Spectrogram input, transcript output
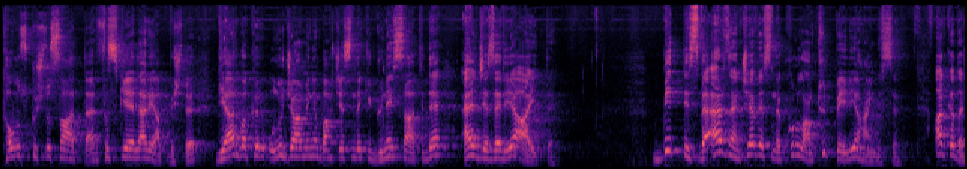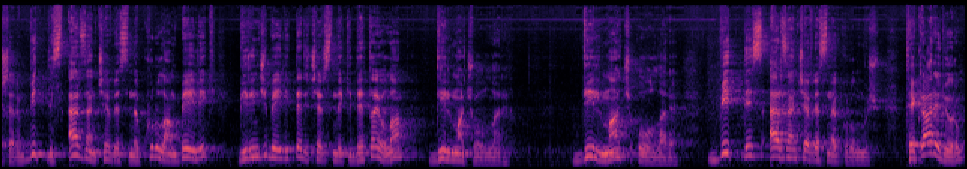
Tavus kuşlu saatler, fıskiyeler yapmıştı. Diyarbakır Ulu Cami'nin bahçesindeki güneş saati de El Cezeri'ye aitti. Bitlis ve Erzen çevresinde kurulan Türk beyliği hangisi? Arkadaşlarım Bitlis, Erzen çevresinde kurulan beylik birinci beylikler içerisindeki detay olan Dilmaçoğulları. Dilmaçoğulları. Bitlis, Erzen çevresinde kurulmuş. Tekrar ediyorum.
